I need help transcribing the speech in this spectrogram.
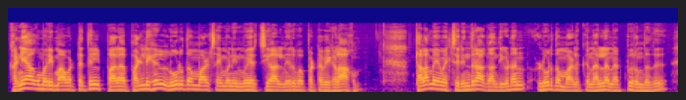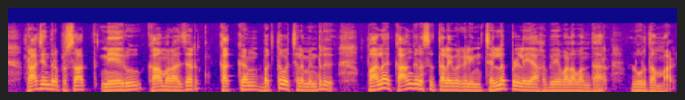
கன்னியாகுமரி மாவட்டத்தில் பல பள்ளிகள் லூர்தம்மாள் சைமனின் முயற்சியால் நிறுவப்பட்டவைகளாகும். தலைமை அமைச்சர் இந்திரா காந்தியுடன் லூர்தம்மாளுக்கு நல்ல நட்பு இருந்தது. ராஜேந்திர பிரசாத் நேரு காமராஜர் கக்கன் பக்தவச்சலம் என்று பல காங்கிரசு தலைவர்களின் செல்லப்பிள்ளையாகவே வளம் வந்தார் லூர்தம்மாள்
